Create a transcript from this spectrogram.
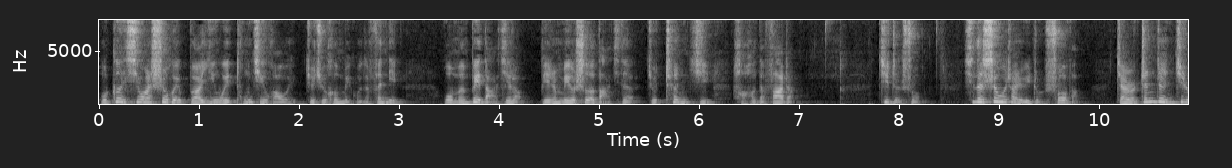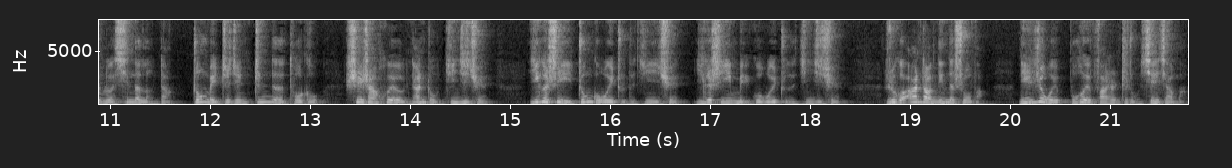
我更希望社会不要因为同情华为就去和美国的分裂。我们被打击了，别人没有受到打击的就趁机好好的发展。记者说，现在社会上有一种说法，假如真正进入了新的冷战，中美之间真正的脱钩，世界上会有两种经济圈，一个是以中国为主的经济圈，一个是以美国为主的经济圈。如果按照您的说法，您认为不会发生这种现象吗？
